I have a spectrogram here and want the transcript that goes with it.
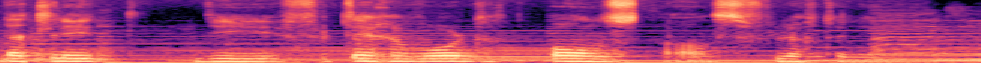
dat lied die vertegenwoordigt ons als vluchtelingen.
